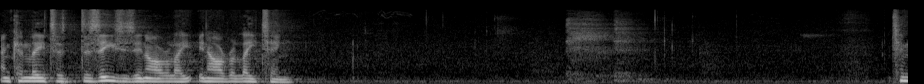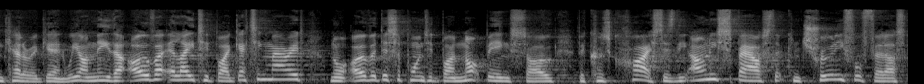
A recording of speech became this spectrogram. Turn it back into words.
and can lead to diseases in our, relate, in our relating. Tim Keller again. We are neither over elated by getting married nor over disappointed by not being so, because Christ is the only spouse that can truly fulfill us,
